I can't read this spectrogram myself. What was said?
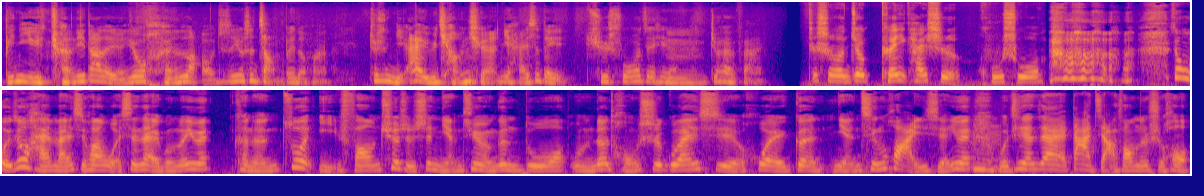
比你权力大的人又很老，就是又是长辈的话。就是你碍于强权，你还是得去说这些，就很烦。这时候就可以开始胡说。像我就还蛮喜欢我现在的工作，因为。可能做乙方确实是年轻人更多，我们的同事关系会更年轻化一些。因为我之前在大甲方的时候，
